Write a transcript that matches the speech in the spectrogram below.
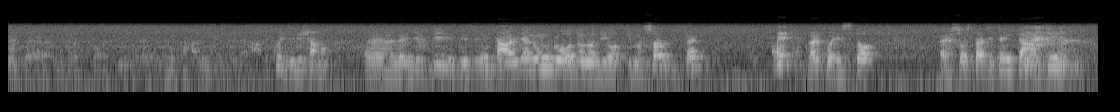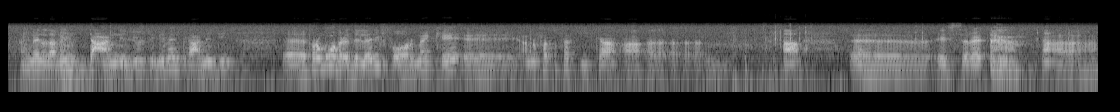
e per i trasporti eh, locali in generale. Quindi diciamo eh, le utilities in Italia non godono di ottima salute e per questo eh, sono stati tentati, almeno da vent'anni, gli ultimi vent'anni, di eh, promuovere delle riforme che eh, hanno fatto fatica a, a, a essere a,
